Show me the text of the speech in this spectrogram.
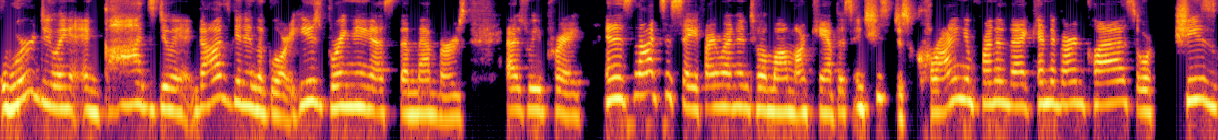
we're doing it and God's doing it. God's getting the glory. He's bringing us the members as we pray. And it's not to say if I run into a mom on campus and she's just crying in front of that kindergarten class or she's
